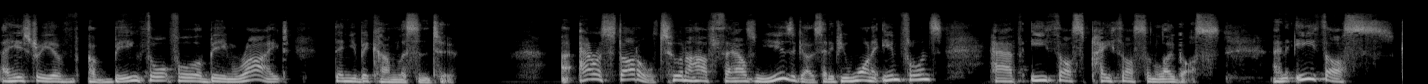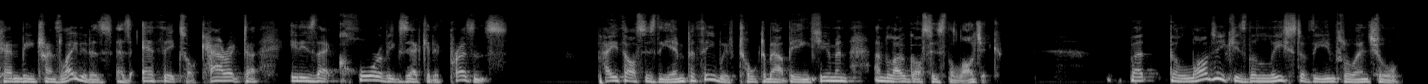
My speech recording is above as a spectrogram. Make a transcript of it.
a history of of being thoughtful, of being right, then you become listened to. Uh, Aristotle, two and a half thousand years ago, said if you want to influence, have ethos, pathos, and logos. And ethos can be translated as, as ethics or character. It is that core of executive presence. Pathos is the empathy. We've talked about being human, and logos is the logic. But the logic is the least of the influential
